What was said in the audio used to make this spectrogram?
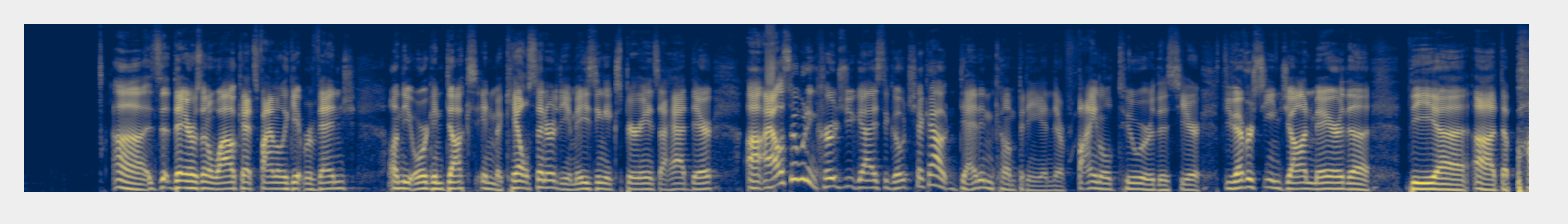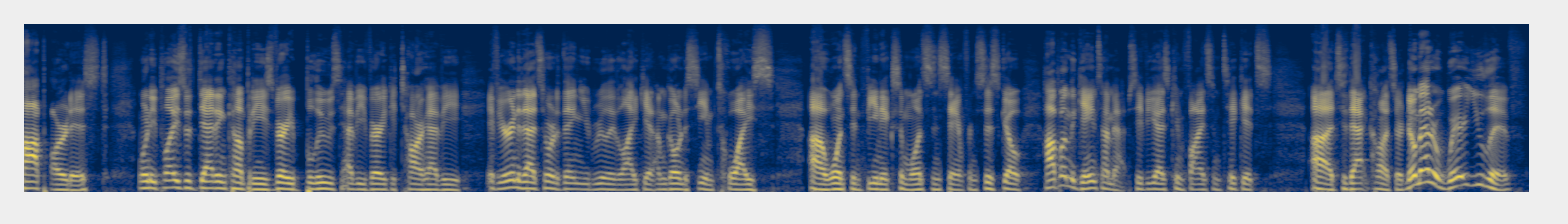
uh, the Arizona Wildcats finally get revenge on the Oregon Ducks in McKale Center. The amazing experience I had there. Uh, I also would encourage you guys to go check out Dead and Company and their final tour this year. If you've ever seen John Mayer, the the uh, uh, the pop artist, when he plays with Dead and Company, he's very blues heavy, very guitar heavy. If you're into that sort of thing, you'd really like it. I'm going to see him twice. Uh, once in Phoenix and once in San Francisco. Hop on the Game Time app, see if you guys can find some tickets uh, to that concert. No matter where you live,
